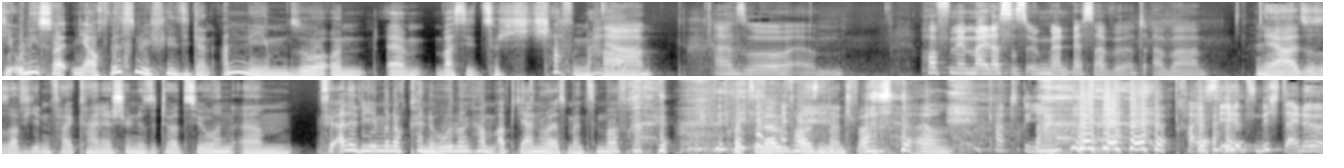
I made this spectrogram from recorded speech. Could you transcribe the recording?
die Unis sollten ja auch wissen, wie viel sie dann annehmen so und ähm, was sie zu schaffen haben. Ja, also ähm, hoffen wir mal, dass es irgendwann besser wird, aber. Ja, also es ist auf jeden Fall keine schöne Situation. Ähm, für alle, die immer noch keine Wohnung haben, ab Januar ist mein Zimmer frei. Kurze Werbepausen, nein, Spaß. Ähm. Katrin, preis dir jetzt nicht deine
